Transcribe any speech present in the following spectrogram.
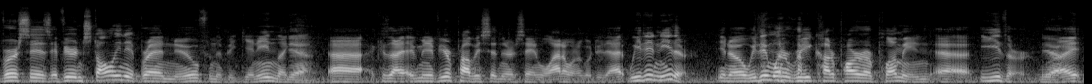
versus if you're installing it brand new from the beginning, like Yeah. because I, I mean, if you're probably sitting there saying, "Well, I don't want to go do that," we didn't either. You know, we didn't want to recut apart our plumbing uh, either, Yeah. right?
